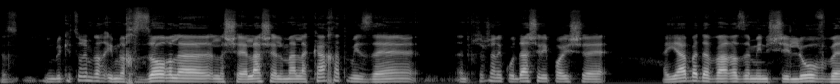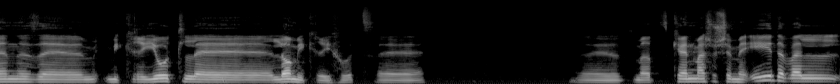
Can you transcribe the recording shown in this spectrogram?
אז בקיצור, אם לחזור לשאלה של מה לקחת מזה, אני חושב שהנקודה שלי פה היא שהיה בדבר הזה מין שילוב בין איזה מקריות ללא מקריות. זאת אומרת, כן משהו שמעיד, אבל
